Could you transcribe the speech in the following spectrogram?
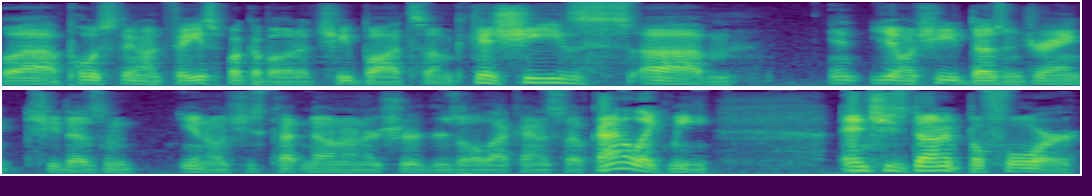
uh, posting on Facebook about it. She bought some because she's, um, you know, she doesn't drink. She doesn't, you know, she's cutting down on her sugars, all that kind of stuff. Kind of like me, and she's done it before.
